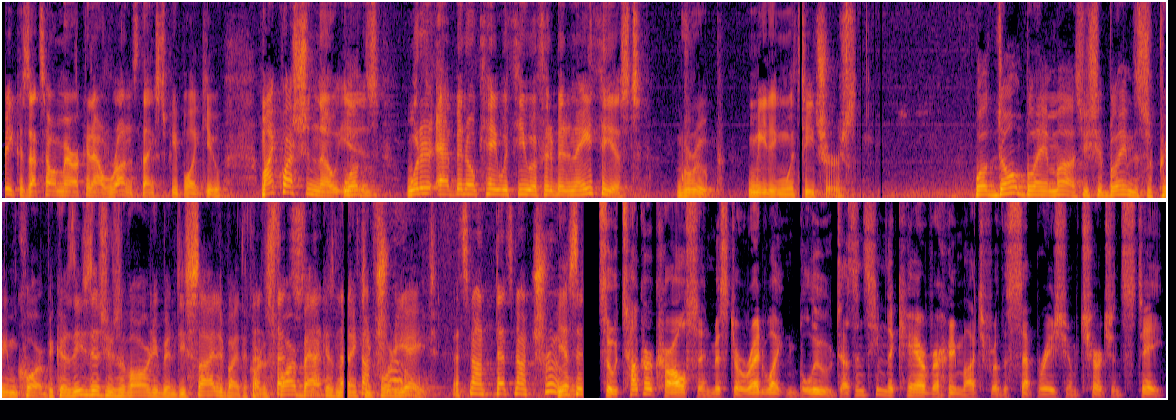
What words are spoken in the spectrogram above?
Because that's how America now runs, thanks to people like you. My question, though, is would it have been okay with you if it had been an atheist group meeting with teachers? Well, don't blame us. You should blame the Supreme Court because these issues have already been decided by the court That's- as far back that- as that's not 1948. That's not that's not true. Yes, it So Tucker Carlson, Mr. Red, White, and Blue, doesn't seem to care very much for the separation of church and state,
